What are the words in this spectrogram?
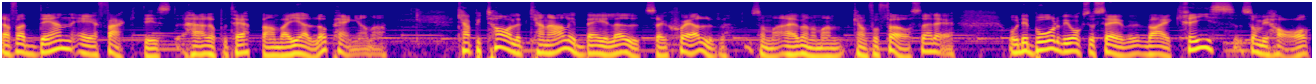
Därför att den är faktiskt herre på täppan vad gäller pengarna. Kapitalet kan aldrig baila ut sig själv, som, även om man kan få för sig det. Och det borde vi också se vid varje kris som vi har.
